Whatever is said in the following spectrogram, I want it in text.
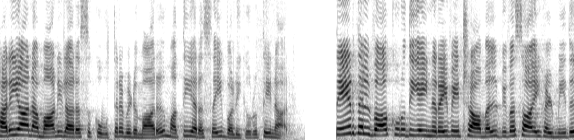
ஹரியானா மாநில அரசுக்கு உத்தரவிடுமாறு மத்திய அரசை வலியுறுத்தினார். தேர்தல் வாக்குறுதியை நிறைவேற்றாமல் விவசாயிகள் மீது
